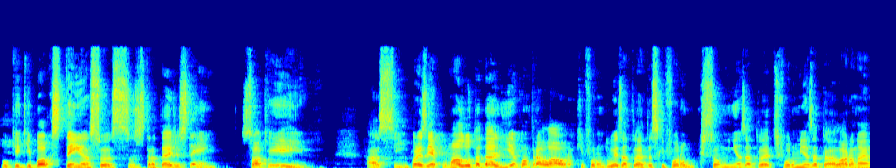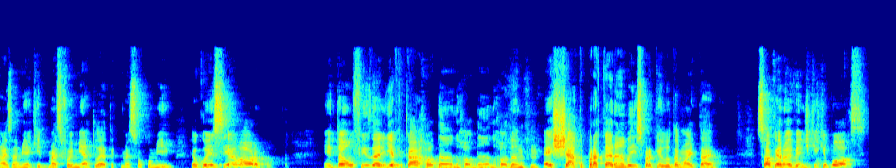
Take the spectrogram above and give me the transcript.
O kickbox tem as suas, suas estratégias? Tem. Só que assim, por exemplo, uma luta da Lia contra a Laura, que foram duas atletas que foram que são minhas atletas, foram minhas atletas. A Laura não é mais a minha equipe, mas foi minha atleta, começou comigo. Eu conheci a Laura, pô. Então eu fiz a Lia ficar rodando, rodando, rodando. É chato pra caramba isso pra quem luta Muay Thai. Só que era um evento de kickbox.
